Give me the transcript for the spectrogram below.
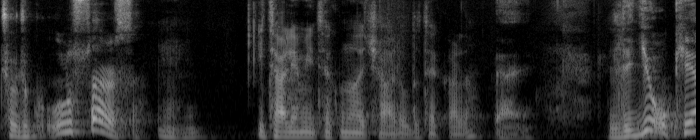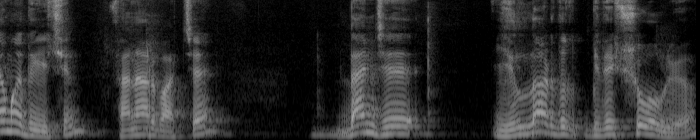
çocuk uluslararası. İtalya milli takımına da çağrıldı tekrardan. Yani ligi okuyamadığı için Fenerbahçe bence yıllardır bir de şu oluyor.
